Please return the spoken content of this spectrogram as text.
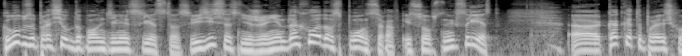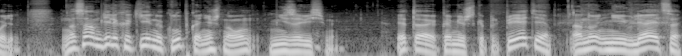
Клуб запросил дополнительные средства в связи со снижением доходов спонсоров и собственных средств. А как это происходит? На самом деле хоккейный клуб, конечно, он независимый. Это коммерческое предприятие, оно не является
